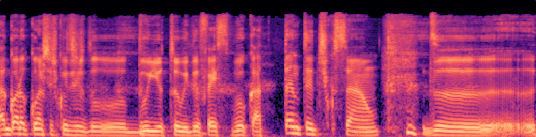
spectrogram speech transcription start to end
Agora com estas coisas do, do YouTube e do Facebook há tanta discussão de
